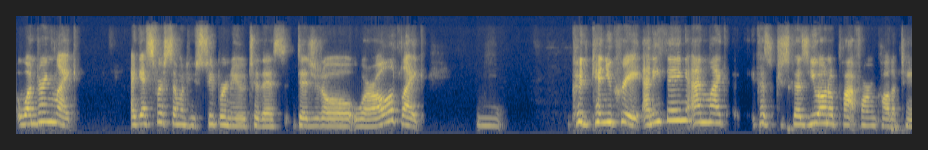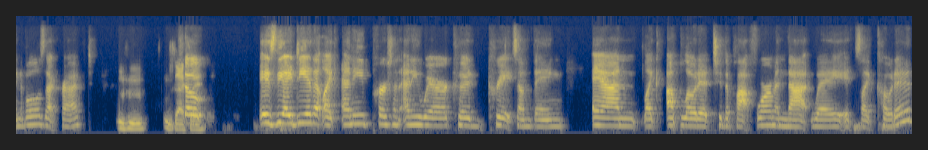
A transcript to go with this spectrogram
wondering like i guess for someone who's super new to this digital world like could can you create anything? And like because because you own a platform called obtainable is that correct? Mm-hmm, exactly. So is the idea that like any person anywhere could create something and like upload it to the platform and that way it's like coded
